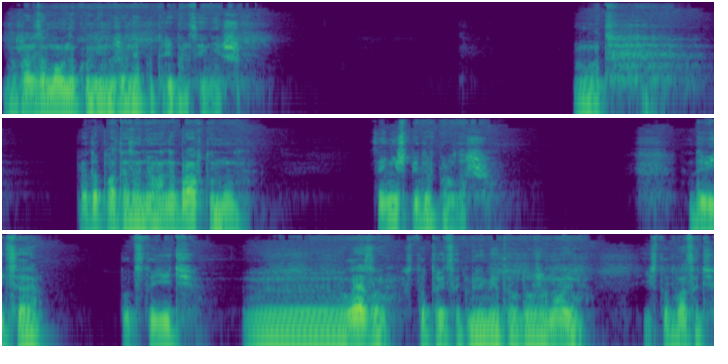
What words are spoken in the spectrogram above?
на жаль, замовнику він вже не потрібен цей ніж. От. Предоплати за нього не брав, тому цей ніж піде в продаж. Дивіться, тут стоїть лезо 130 мм довжиною і 120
